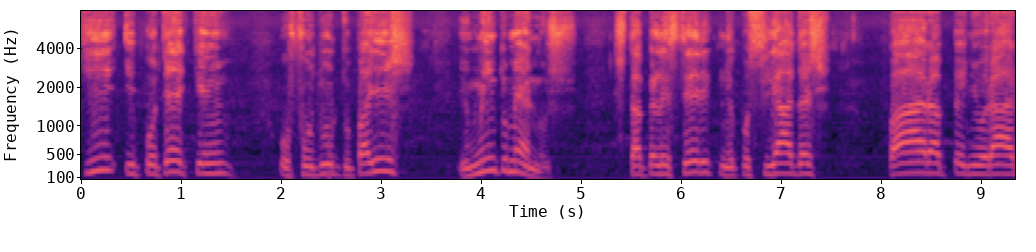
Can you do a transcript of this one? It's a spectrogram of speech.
que hipotequem o futuro do país e muito menos estabelecer negociadas para penhorar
